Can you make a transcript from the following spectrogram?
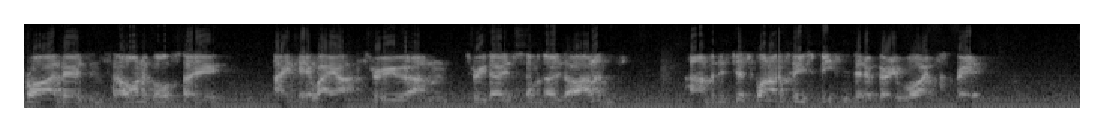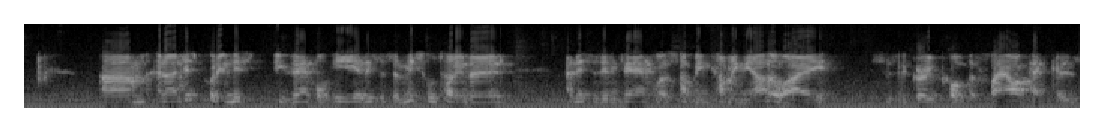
birds and so on have also made their way up through um, through those some of those islands. Um, but there's just one or two species that are very widespread. Um, and I just put in this example here. This is a mistletoe bird, and this is an example of something coming the other way. This is a group called the flower peckers,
